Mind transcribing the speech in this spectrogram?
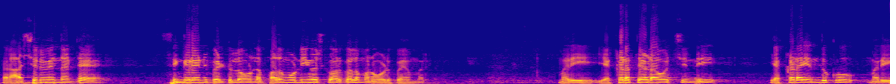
కానీ ఆశ్చర్యం ఏంటంటే సింగరేణి బెల్ట్లో ఉన్న పదమూడు నియోజకవర్గాల్లో మనం ఓడిపోయాం మరి. మరి ఎక్కడ తేడా వచ్చింది ఎక్కడ ఎందుకు మరి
